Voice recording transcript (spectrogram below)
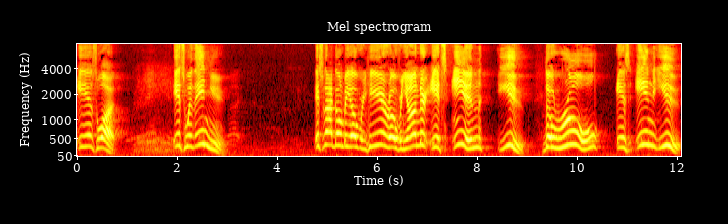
is what? It's within you. It's not going to be over here or over yonder. It's in you. The rule is in you.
